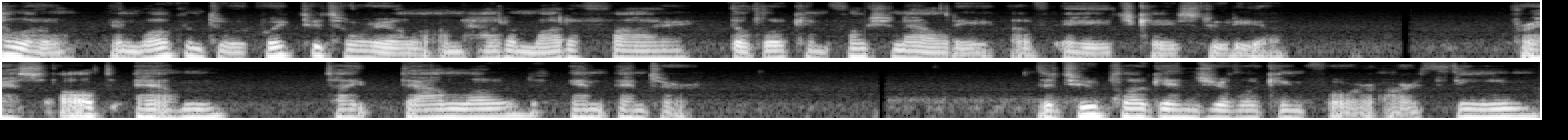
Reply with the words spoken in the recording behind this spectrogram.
Hello, and welcome to a quick tutorial on how to modify the look and functionality of AHK Studio. Press Alt-M, type Download, and Enter. The two plugins you're looking for are Theme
